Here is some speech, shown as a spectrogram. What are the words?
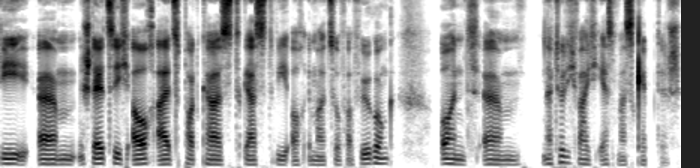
die ähm, stellt sich auch als Podcast-Gast wie auch immer zur Verfügung. Und ähm, natürlich war ich erstmal skeptisch,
